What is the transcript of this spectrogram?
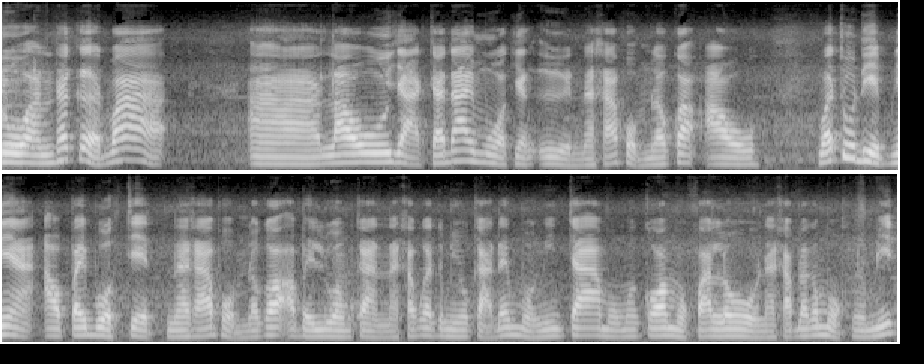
ส่วนถ้าเกิดว่าอ่า เราอยากจะได้หมวกอย่างอื่นนะครับผมแล้วก็เอาวัตถุดิบเนี่ยเอาไปบวก7นะครับผมแล้วก็เอาไปรวมกันนะครับก็จะมีโอกาสได้หมวกนินจาหมวกมังกรหมวกฟาโลนะครับแล้วก็หมวกเฮอร์มิต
